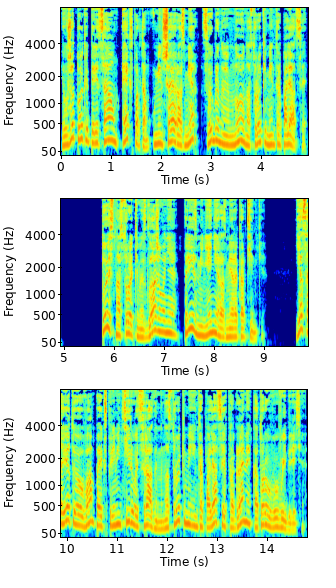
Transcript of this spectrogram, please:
и уже только перед самым экспортом уменьшаю размер с выбранными мною настройками интерполяции, то есть настройками сглаживания при изменении размера картинки. Я советую вам поэкспериментировать с разными настройками интерполяции в программе, которую вы выберете,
